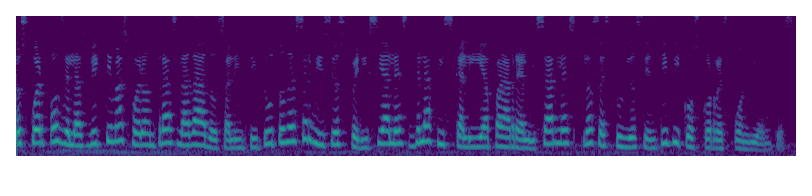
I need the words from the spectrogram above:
Los cuerpos de las víctimas fueron trasladados al Instituto de Servicios Periciales de la Fiscalía para realizarles los estudios científicos correspondientes.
